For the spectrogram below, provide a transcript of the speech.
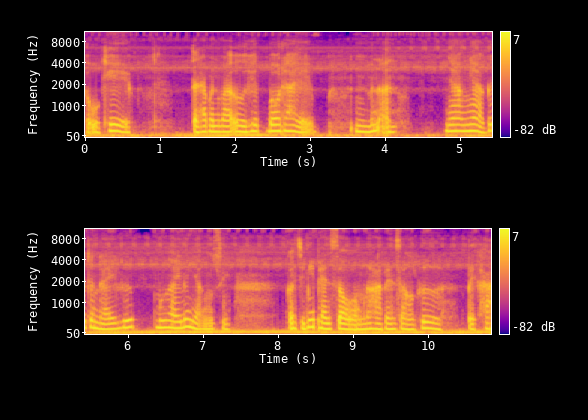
ก็โอเค แต่ถ้าเพิ่นว่าเออเฮ็ดบ่ได้มันอันย่างยากหรือจังไดหรือเมื่อยหรือหยังสิก็จะมีแผนสองนะคะแผนสองคือไปค้า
